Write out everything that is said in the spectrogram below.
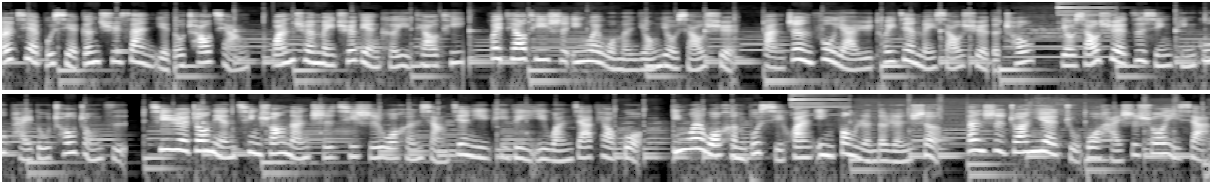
而且补血跟驱散也都超强，完全没缺点可以挑剔。会挑剔是因为我们拥有小雪，反正傅雅瑜推荐没小雪的抽，有小雪自行评估排毒抽种子。七月周年庆双男池，其实我很想建议 PVE 玩家跳过。因为我很不喜欢应凤人的人设，但是专业主播还是说一下，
